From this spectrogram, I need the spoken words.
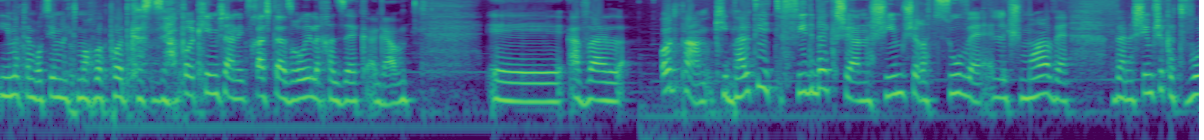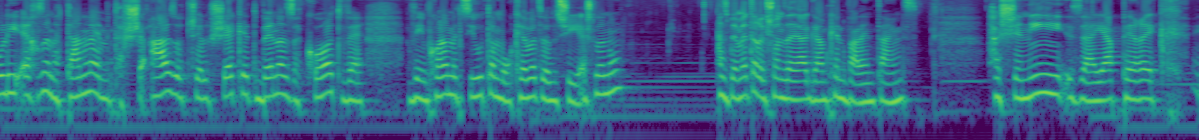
אם אתם רוצים לתמוך בפודקאסט, זה הפרקים שאני צריכה שתעזרו לי לחזק, אגב. אה, אבל עוד פעם, קיבלתי את פידבק שאנשים שרצו לשמוע ו- ואנשים שכתבו לי איך זה נתן להם את השעה הזאת של שקט בין אזעקות ו- ועם כל המציאות המורכבת הזאת שיש לנו. אז באמת הראשון זה היה גם כן ולנטיינס. השני זה היה פרק אה,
